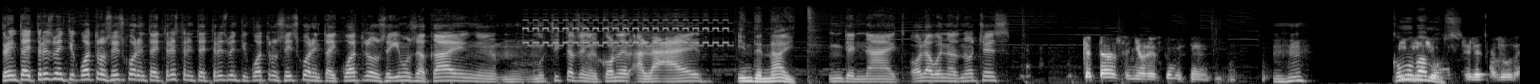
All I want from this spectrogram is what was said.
33 24 643 33 24 644 seguimos acá en eh, mm, Muchitas en el corner alive In the night. in the night. Hola, buenas noches. ¿Qué tal, señores? ¿Cómo están? ¿Cómo Inicio, vamos? Se les saluda.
